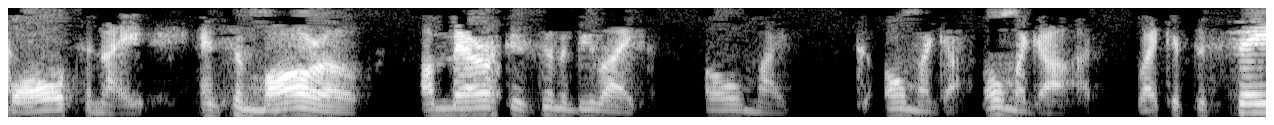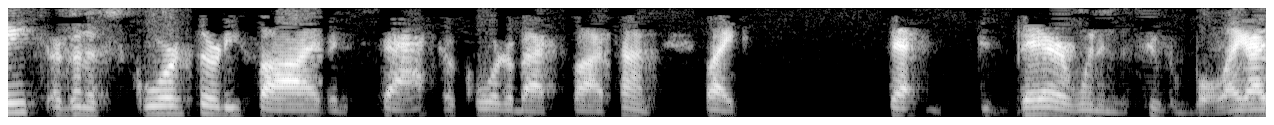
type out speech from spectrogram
ball tonight, and tomorrow America is going to be like, oh my, oh my god, oh my god. Like if the Saints are going to score 35 and sack a quarterback five times, like that, they're winning the Super Bowl. Like I,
